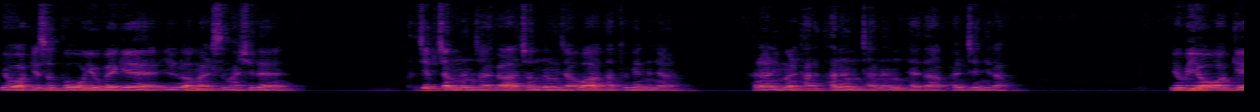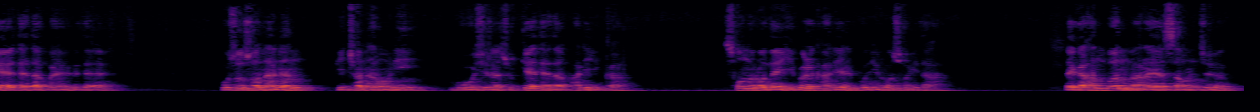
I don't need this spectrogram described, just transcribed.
여호와께서 또 욥에게 일러 말씀하시되 트집 잡는 자가 전능자와 다투겠느냐 하나님을 탓하는 자는 대답할지니라 욥이 여호와께 대답하여 이르되 보소서 나는 비천하오니 무엇이라 주께 대답하리이까? 손으로 내 입을 가릴 뿐이로소이다. 내가 한 번 말하였사온즉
